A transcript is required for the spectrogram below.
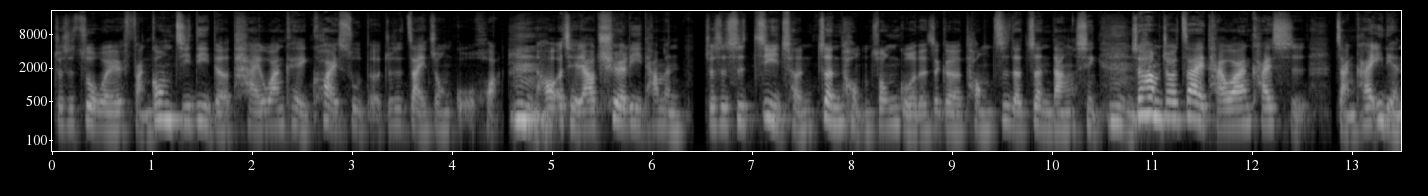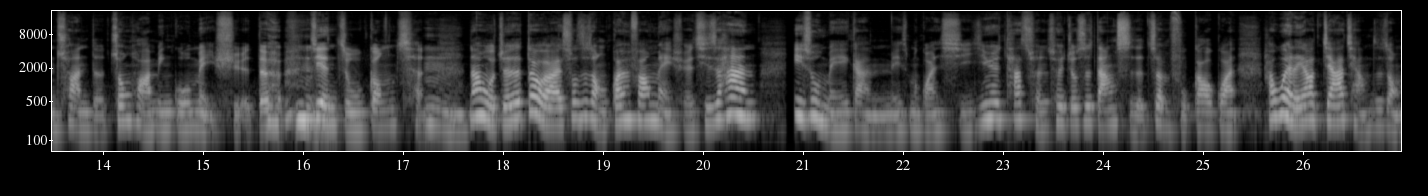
就是作为反共基地的台湾可以快速的，就是在中国化，嗯，然后而且要确立他们就是是继承正统中国的这个统治的正当性，嗯，所以他们就在台湾开始展开一连串的中华民国美学的建筑工程，嗯，那我觉得对我来说，这种官方美学其实和艺术美感没什么关系，因为它纯粹就是当时的政府高官，他为了要加强这种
